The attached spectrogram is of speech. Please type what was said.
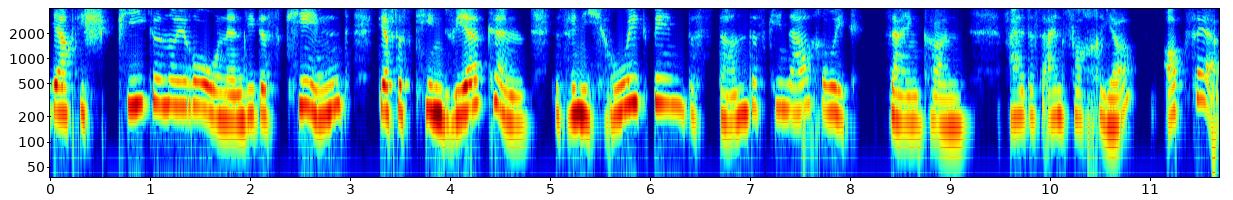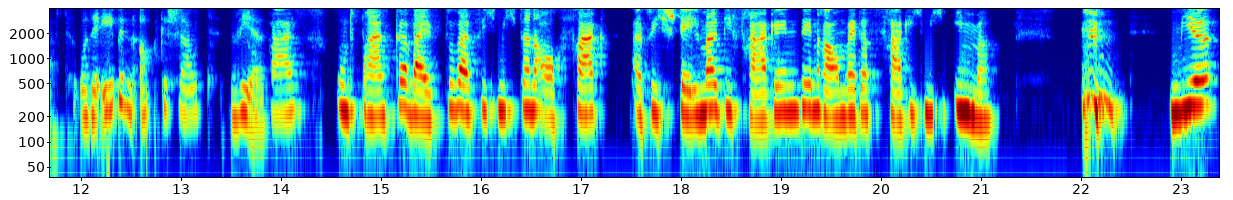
ja auch die Spiegelneuronen, die das Kind, die auf das Kind wirken, dass wenn ich ruhig bin, dass dann das Kind auch ruhig sein kann, weil das einfach, ja, abfärbt oder eben abgeschaut wird. Total. Und Branka, weißt du, was ich mich dann auch frage? Also ich stelle mal die Frage in den Raum, weil das frage ich mich immer. Mir,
